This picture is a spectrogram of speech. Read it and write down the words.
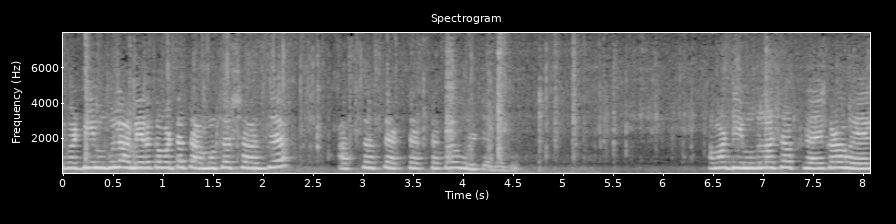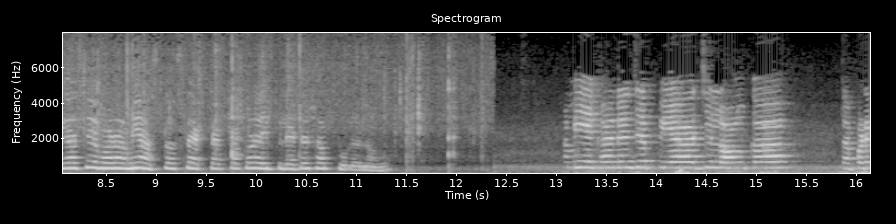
এবার ডিমগুলো আমি এরকম একটা চামচের সাহায্যে আস্তে আস্তে একটা একটা করে উল্টে দেব। আমার ডিমগুলো সব ফ্রাই করা হয়ে গেছে, এবার আমি আস্তে আস্তে একটা একটা করে এই প্লেটে সব তুলে নেব। আমি এখানে যে পেঁয়াজ, লঙ্কা, তারপরে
